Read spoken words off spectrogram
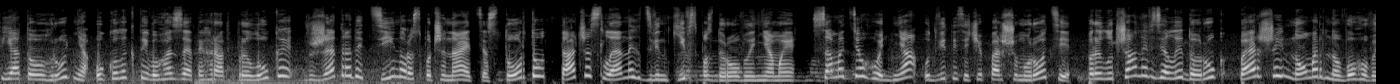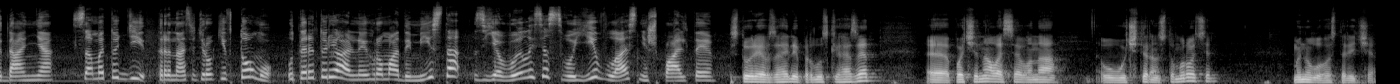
5 грудня у колективу газети Град Прилуки вже традиційно розпочинається з торту та численних дзвінків з поздоровленнями. Саме цього дня, у 2001 році, прилучани взяли до рук перший номер нового видання. Саме тоді, 13 років тому, у територіальної громади міста з'явилися свої власні шпальти. Історія взагалі прилуцьких газет е, починалася вона у 2014 році минулого століття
